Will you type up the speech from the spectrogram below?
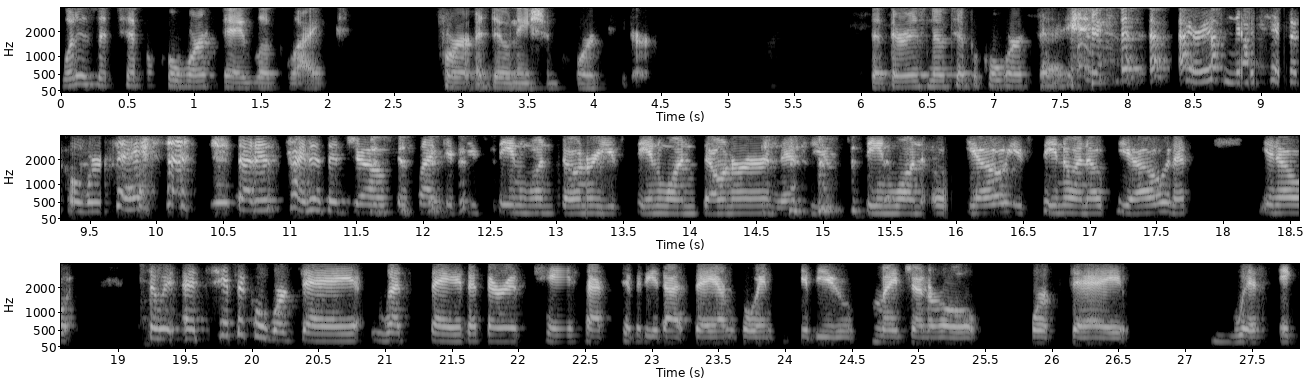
what does a typical workday look like for a donation coordinator? That there is no typical workday. there is no typical workday. that is kind of the joke. It's like if you've seen one donor, you've seen one donor, and if you've seen one OPO, you've seen one OPO, and it's you know so a typical workday, let's say that there is case activity that day. I'm going to give you my general workday with a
